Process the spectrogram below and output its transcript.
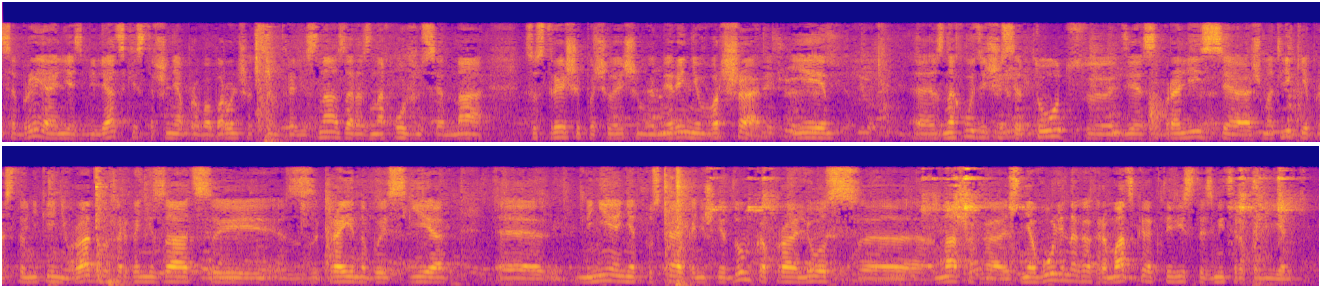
сябры я алесь беляцкі старшыня праваабарончых цэнтра весна зараз знаходжуся на сустрэчы па чалавечым вымярэнні ў варшаве. І э, знаходзячыся тут дзе сабраліся шматлікія прадстаўнікі неўрадавых арганізацый з краіны бсе э, э мяне э, не адпускае канешне думка пра лёс э, нашага зняволенага грамадскага актывіста зміцера паліенкі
